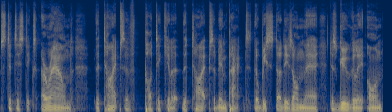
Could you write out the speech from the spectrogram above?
statistics around the types of particulate, the types of impact. There'll be studies on there. Just Google it on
